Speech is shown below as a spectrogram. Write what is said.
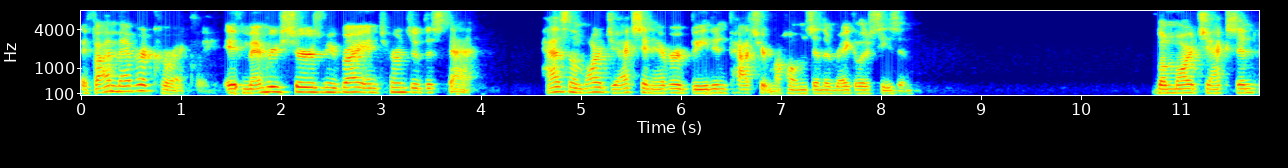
if I remember correctly, if memory serves me right in terms of the stat, has Lamar Jackson ever beaten Patrick Mahomes in the regular season? Lamar Jackson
